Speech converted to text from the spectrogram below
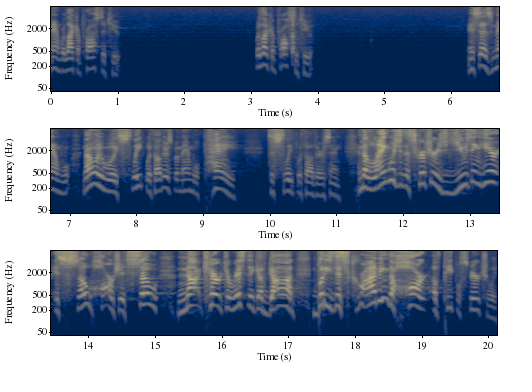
man, we're like a prostitute. We're like a prostitute. And it says, man, not only will we sleep with others, but man, we'll pay to sleep with others. And, and the language that the scripture is using here is so harsh. It's so not characteristic of God, but he's describing the heart of people spiritually.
